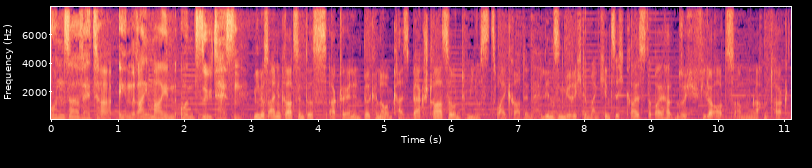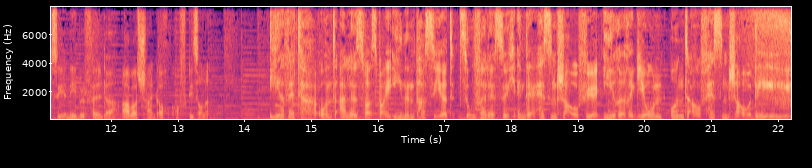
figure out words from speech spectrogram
Unser Wetter in Rhein-Main und Südhessen. Minus 1 Grad sind es aktuell in Birkenau im Kreis Bergstraße und minus 2 Grad in Linsengericht im Main-Kinzig-Kreis. Dabei halten sich vielerorts am Nachmittag zähe Nebelfelder, aber es scheint auch oft die Sonne. Ihr Wetter und alles, was bei Ihnen passiert, zuverlässig in der Hessenschau für Ihre Region und auf hessenschau.de.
